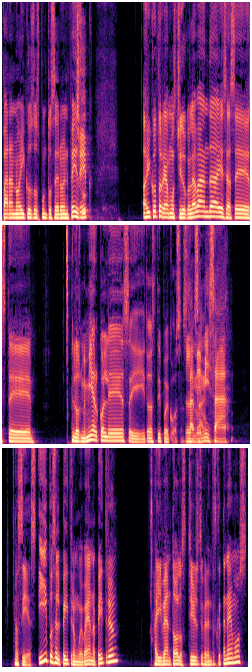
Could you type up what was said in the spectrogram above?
paranoicos 2.0 en Facebook. Ahí cotorreamos chido con la banda. y se hace este los miércoles y todo este tipo de cosas. La memisa. Así es. Y pues el Patreon, güey. Vayan a Patreon. Ahí vean todos los tiers diferentes que tenemos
